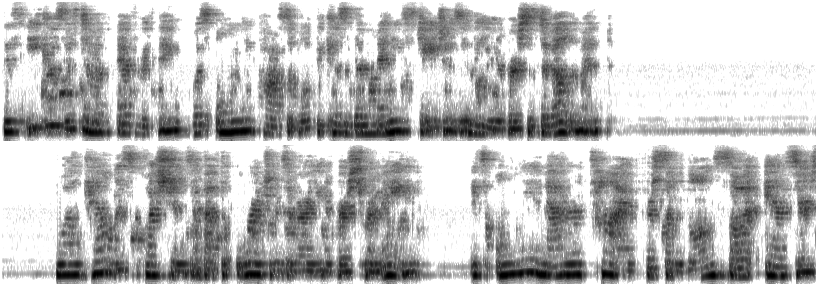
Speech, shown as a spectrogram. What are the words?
This ecosystem of everything was only possible because of the many stages in the universe's development. While countless questions about the origins of our universe remain, it's only a matter of time for some long sought answers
